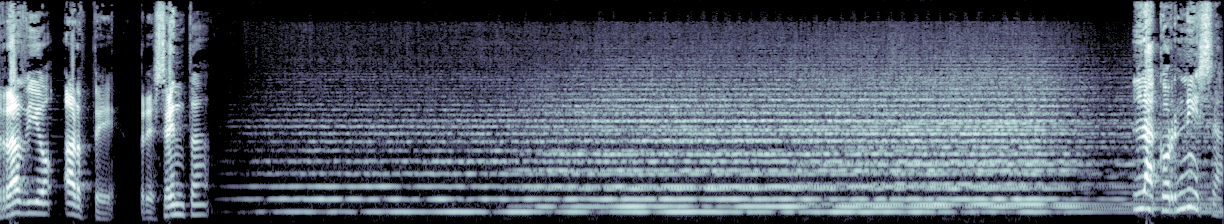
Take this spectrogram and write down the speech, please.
Radio Arte presenta La cornisa.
